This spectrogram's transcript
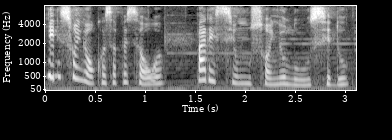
Ele sonhou com essa pessoa. Parecia um sonho lúcido.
